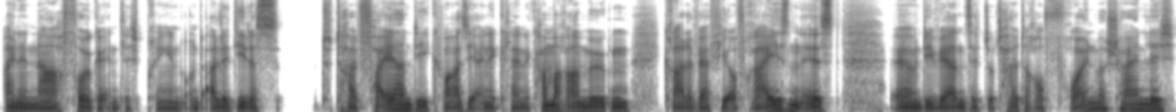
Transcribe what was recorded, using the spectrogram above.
eine Nachfolge endlich bringen. Und alle, die das total feiern, die quasi eine kleine Kamera mögen, gerade wer viel auf Reisen ist, äh, die werden sich total darauf freuen wahrscheinlich.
